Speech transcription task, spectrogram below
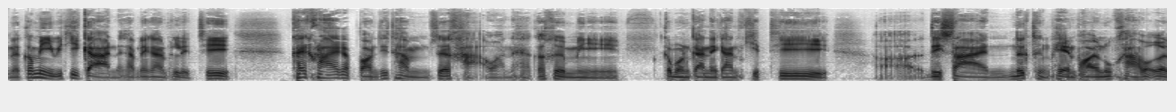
เนี่ยก็มีวิธีการนะครับในการผลิตที่คล้ายๆ กับตอนที่ทำเสื้อขาวนะฮะก็คือมีกระบวนการในการคิดที่ ดีไซน์นึกถึงเพนพอยลูกค้าว่าเออ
